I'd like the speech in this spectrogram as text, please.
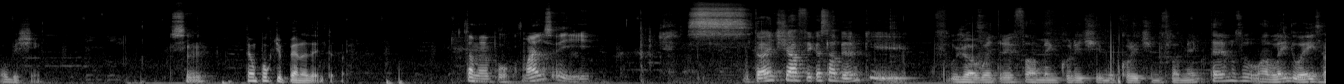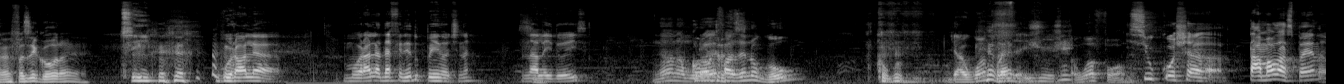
o bichinho. Sim. Tem um pouco de pena dele também. Também um pouco. Mas aí. Então a gente já fica sabendo que o jogo entre Flamengo e Curitiba, Curitiba e Flamengo, teremos uma lei do ex, né? Vai fazer gol, né? Sim. Muralha. Muralha defender do pênalti, né? Na lei do ex. Não, não, o Muralha Contra. fazendo gol de alguma coisa aí, de alguma forma. E se o Coxa tá mal das pernas,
